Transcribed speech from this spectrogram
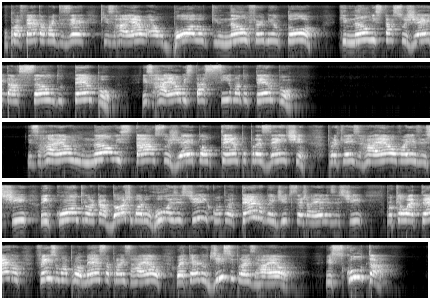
O profeta vai dizer que Israel é o bolo que não fermentou, que não está sujeito à ação do tempo. Israel está acima do tempo. Israel não está sujeito ao tempo presente, porque Israel vai existir enquanto a Kadosh Baruhu existir, enquanto o eterno bendito seja ele existir. Porque o Eterno fez uma promessa para Israel. O Eterno disse para Israel: escuta,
